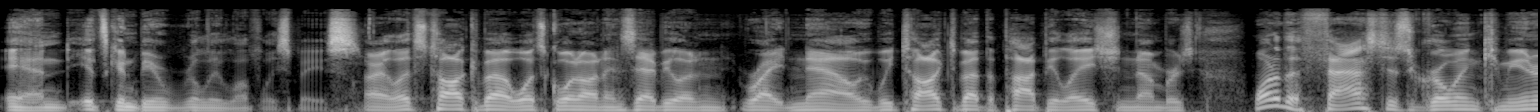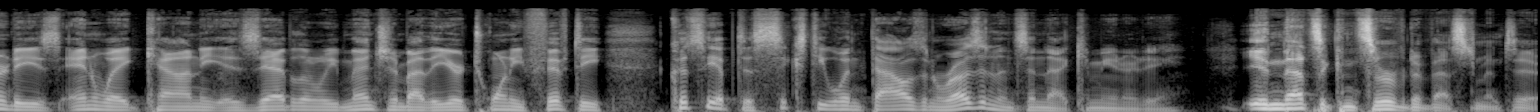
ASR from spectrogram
and it's going to be a really lovely space. All right, let's talk about what's going on in Zebulon right now. We talked about the population numbers. One of the fastest growing communities in Wake County is Zebulon. We mentioned by the year 2050 could see up to 61,000 residents in that community. And that's a conservative estimate, too.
